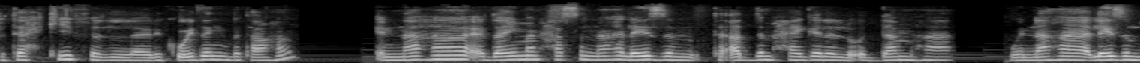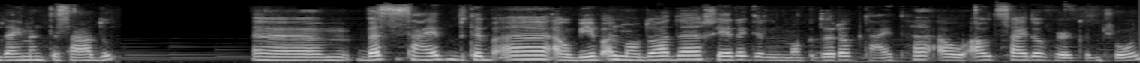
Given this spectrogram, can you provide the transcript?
بتحكي في الريكوردنج بتاعها إنها دايما حاسة إنها لازم تقدم حاجة للي قدامها وإنها لازم دايما تساعده. بس ساعات بتبقى أو بيبقى الموضوع ده خارج المقدرة بتاعتها أو outside of her control.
